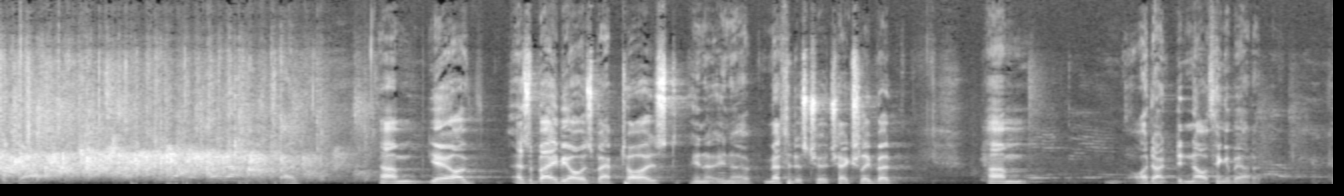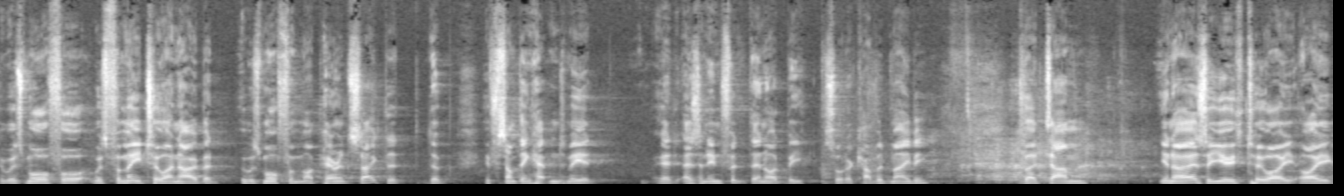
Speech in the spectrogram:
Good job. Well. Um, yeah, I've, as a baby, I was baptised in a, in a Methodist church actually, but um, I don't, didn't know a thing about it. It was more for, it was for me too, I know, but it was more for my parents' sake that, that if something happened to me as an infant, then I'd be sort of covered maybe. but, um, you know, as a youth too, I, I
